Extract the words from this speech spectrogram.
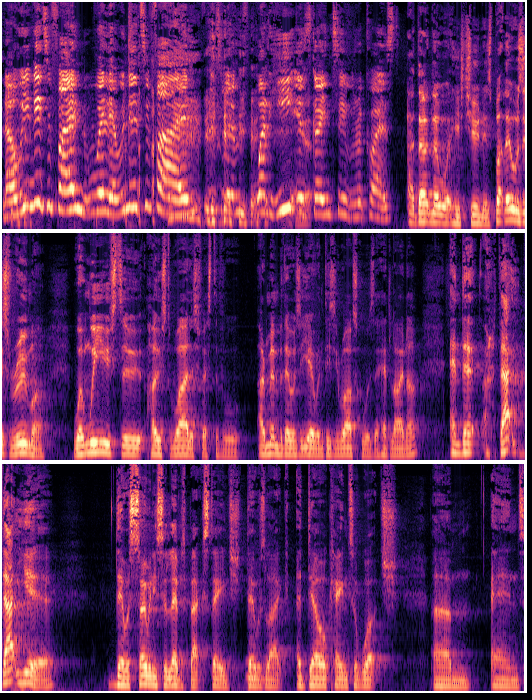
Now we need to find William. We need to find William what he is going to request. I don't know what his tune is, but there was this rumor when we used to host Wireless Festival. I remember there was a year when Dizzee Rascal was the headliner, and that that that year there were so many celebs backstage. There was like Adele came to watch, um, and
